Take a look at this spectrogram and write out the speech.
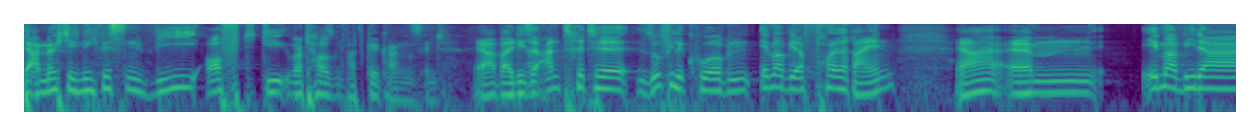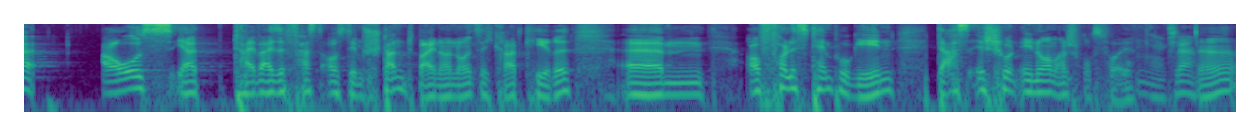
da möchte ich nicht wissen, wie oft die über 1000 Watt gegangen sind. Ja, weil diese Antritte, so viele Kurven, immer wieder voll rein. Ja, ähm, immer wieder aus, ja, teilweise fast aus dem Stand bei einer 90 Grad Kehre ähm, auf volles Tempo gehen, das ist schon enorm anspruchsvoll. Ja, klar. Ne?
